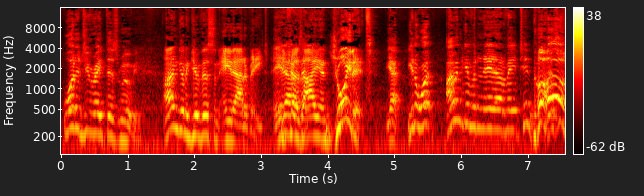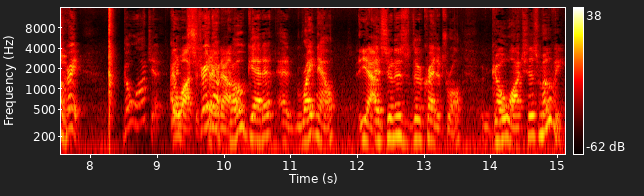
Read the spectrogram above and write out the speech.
what did you rate this movie? I'm gonna give this an eight out of eight Eight out because of eight? I enjoyed it. Yeah, you know what? I'm gonna give it an eight out of eight too. Oh! This is great. Go watch it. Go watch it. Straight up, it out. go get it uh, right now. Yeah. As soon as the credits roll, go watch this movie.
